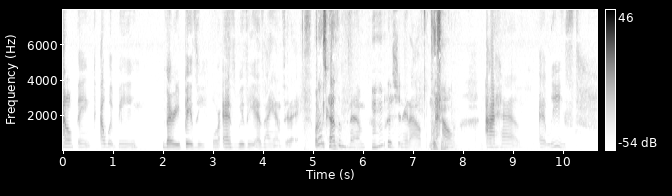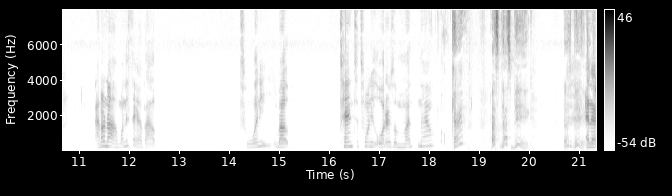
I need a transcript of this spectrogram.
I don't think I would be very busy or as busy as I am today. Well, But because good. of them Mhm. pushing it out, Pushing. now I have at least I don't know, I want to say about 20 about 10 to 20 orders a month now. Okay, that's that's big. That's big. And a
